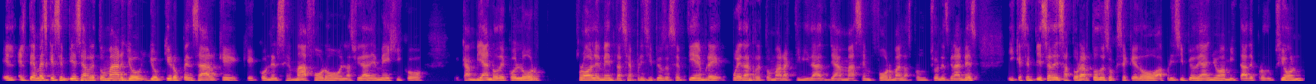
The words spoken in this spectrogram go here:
El, el tema es que se empiece a retomar. Yo, yo quiero pensar que, que con el semáforo en la Ciudad de México cambiando de color, probablemente hacia principios de septiembre puedan retomar actividad ya más en forma las producciones grandes y que se empiece a desatorar todo eso que se quedó a principio de año a mitad de producción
